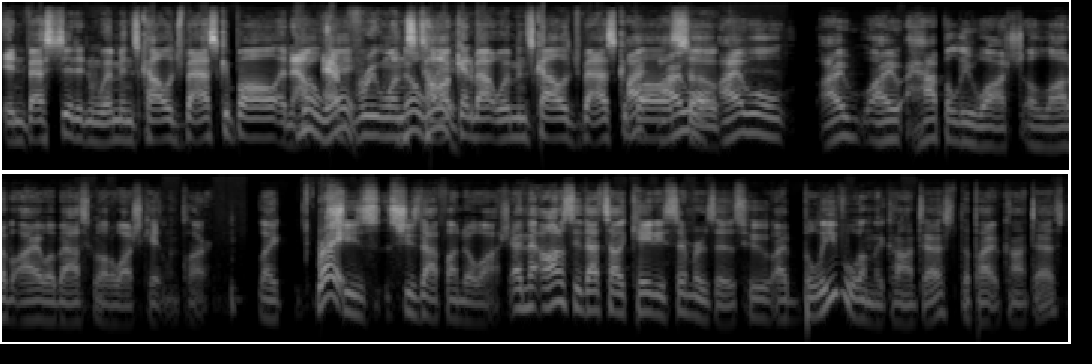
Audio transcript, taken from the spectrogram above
invested in women's college basketball, and now No everyone's No way. talking about women's college I, basketball. I so will. I will. I, I happily watched a lot of Iowa basketball to watch Caitlin Clark. Like, Right. she's she's that fun to watch. And honestly, that's how Caity Simmers is, who I believe won the contest, the pipe contest.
